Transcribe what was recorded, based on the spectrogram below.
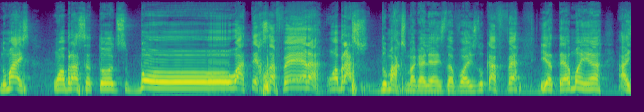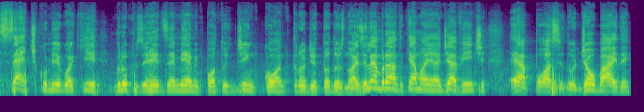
No mais, um abraço a todos, boa terça-feira! Um abraço do Marcos Magalhães, da Voz do Café, e até amanhã, às sete, comigo aqui, Grupos e Redes MM, ponto de encontro de todos nós. E lembrando que amanhã, dia 20, é a posse do Joe Biden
